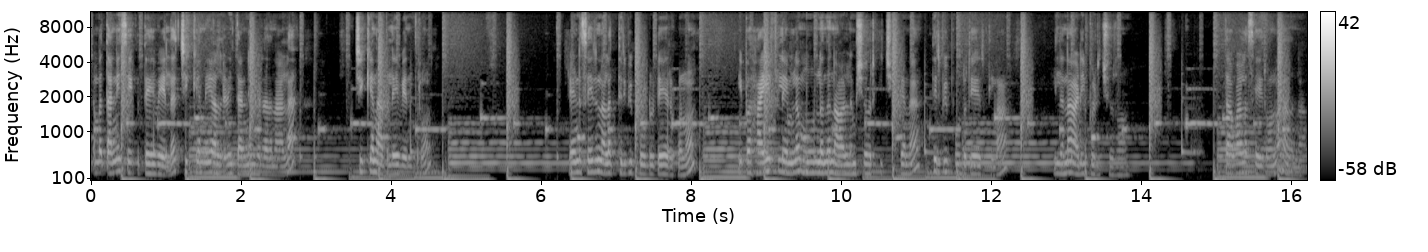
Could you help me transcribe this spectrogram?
நம்ம தண்ணி சேர்க்க தேவையில்லை. சிக்கன்லேயே ஆல்ரெடி தண்ணிங்கிறதுனால சிக்கன் அதிலே வெந்துடும் ரெண்டு சைடு நல்லா திருப்பி போட்டுகிட்டே இருக்கணும். இப்போ ஹை ஃப்ளேமில் மூணுலேருந்து நாலு நிமிஷம் வரைக்கும் சிக்கனை திருப்பி போட்டுகிட்டே இருக்கலாம். இல்லைன்னா அடி பிடிச்சிடும் தவாவில் செய்கிறோன்னா அதனால்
